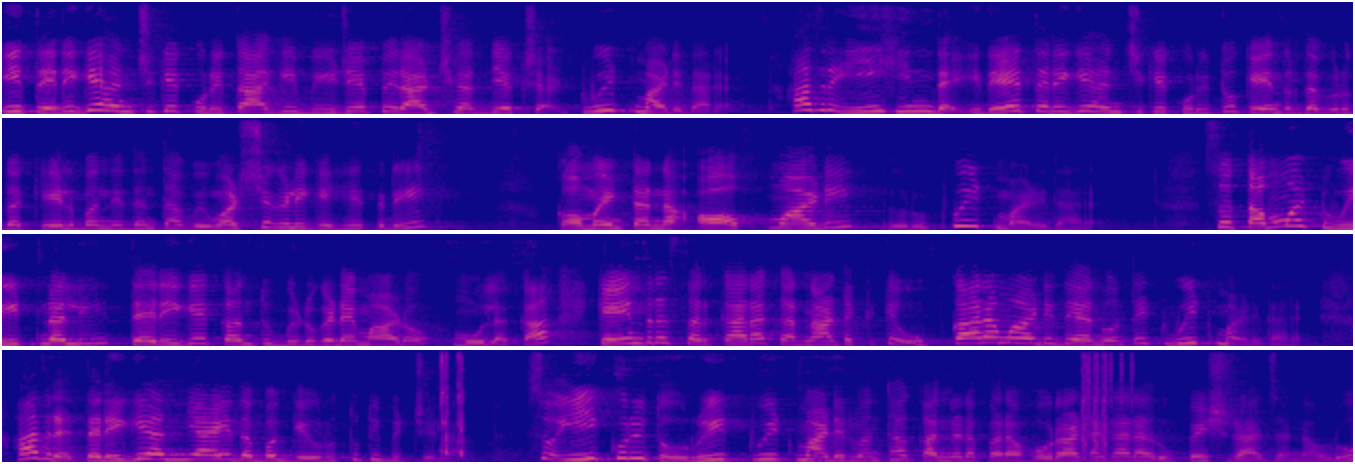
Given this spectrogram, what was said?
ಈ ತೆರಿಗೆ ಹಂಚಿಕೆ ಕುರಿತಾಗಿ ಬಿಜೆಪಿ ರಾಜ್ಯಾಧ್ಯಕ್ಷ ಟ್ವೀಟ್ ಮಾಡಿದ್ದಾರೆ. ಆದರೆ ಈ ಹಿಂದೆ ಇದೇ ತೆರಿಗೆ ಹಂಚಿಕೆ ಕುರಿತು ಕೇಂದ್ರದ ವಿರುದ್ಧ ಕೇಳಿಬಂದಿದ್ದಂಥ ವಿಮರ್ಶೆಗಳಿಗೆ ಹೆದರಿ ಕಾಮೆಂಟನ್ನು ಆಫ್ ಮಾಡಿ, ಇವರು ಟ್ವೀಟ್ ಮಾಡಿದ್ದಾರೆ. ಸೊ ತಮ್ಮ ಟ್ವೀಟ್ನಲ್ಲಿ ತೆರಿಗೆ ಕಂತು ಬಿಡುಗಡೆ ಮಾಡೋ ಮೂಲಕ ಕೇಂದ್ರ ಸರ್ಕಾರ ಕರ್ನಾಟಕಕ್ಕೆ ಉಪಕಾರ ಮಾಡಿದೆ ಅನ್ನುವಂತೆ ಟ್ವೀಟ್ ಮಾಡಿದ್ದಾರೆ. ಆದರೆ ತೆರಿಗೆ ಅನ್ಯಾಯದ ಬಗ್ಗೆ ಇವರು ತುಟಿ ಬಿಚ್ಚಿಲ್ಲ ಸೊ ಈ ಕುರಿತು ರೀಟ್ವೀಟ್ ಮಾಡಿರುವಂತಹ ಕನ್ನಡ ಪರ ಹೋರಾಟಗಾರ ರೂಪೇಶ್ ರಾಜನ್ ಅವರು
